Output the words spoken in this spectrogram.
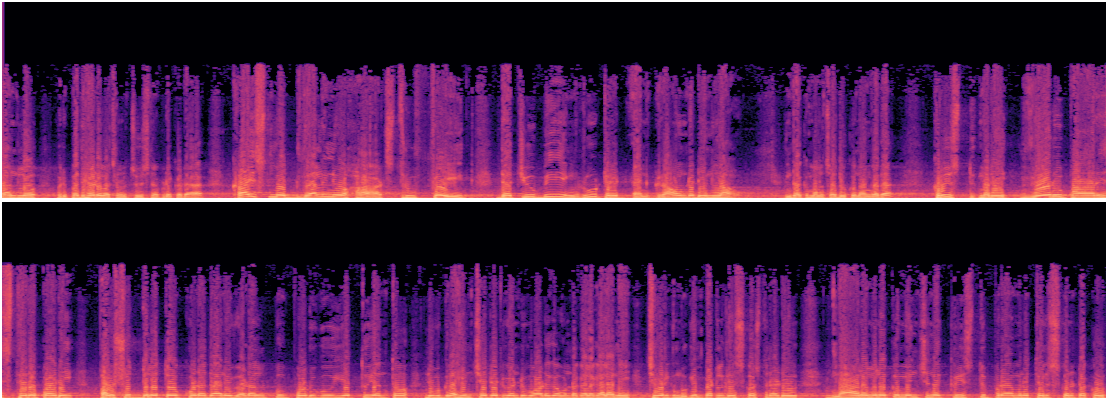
దానిలో మరి పదిహేడు వచనం చూసినప్పుడు ఇక్కడ Christ may dwell in your hearts through faith that you being rooted and grounded in love ఇందాక మనం చదువుకున్నాం కదా క్రీస్తు మరి వేరుపారి స్థిరపడి పరిశుద్ధులతో కూడా దాని వెడల్పు పొడుగు ఎత్తు ఎంతో నువ్వు గ్రహించేటటువంటి వాడుగా ఉండగలగాలని చివరికి ముగింపెట్లు తీసుకొస్తున్నాడు. జ్ఞానమునకు మించిన క్రీస్తు ప్రేమను తెలుసుకున్నటకు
